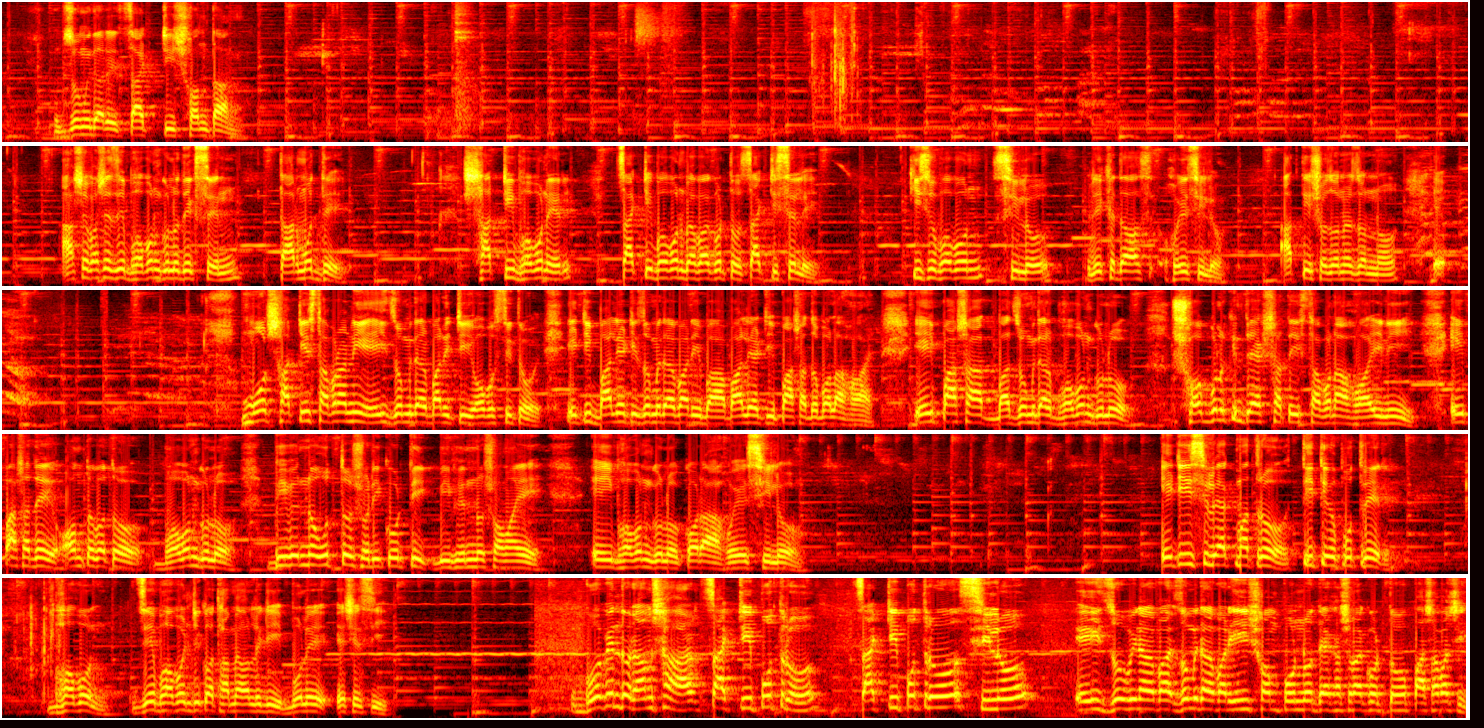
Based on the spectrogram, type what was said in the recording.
জমিদারের চারটি সন্তান। আশেপাশে যে ভবনগুলো দেখছেন, তার মধ্যে সাতটি ভবনের, চারটি ভবন ব্যবহার করতো চারটি ছেলে। কিছু ভবন ছিল, রেখে দেওয়া হয়েছিল। আত্মীয় স্বজনের জন্য মোট সাতটি স্থাপনা নিয়ে এই জমিদার বাড়িটি অবস্থিত। এটি বালিয়াটি জমিদার বাড়ি বা বালিয়াটি প্রাসাদও বলা হয়। এই প্রাসাদ বা জমিদার ভবনগুলো সবগুলো কিন্তু একসাথে স্থাপনা হয়নি। এই প্রাসাদে অন্তর্গত ভবনগুলো বিভিন্ন উত্তরসূরি কর্তৃক বিভিন্ন সময়ে এই ভবনগুলো করা হয়েছিল। এটি ছিল একমাত্র তৃতীয় পুত্রের ভবন। যে ভবনটির কথা আমি অলরেডি বলে এসেছি। গোবিন্দ রামসার চারটি পুত্র চারটি পুত্র ছিল এই জমিদার জমিদার বাড়ি সম্পূর্ণ দেখাশোনা করত পাশাপাশি।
